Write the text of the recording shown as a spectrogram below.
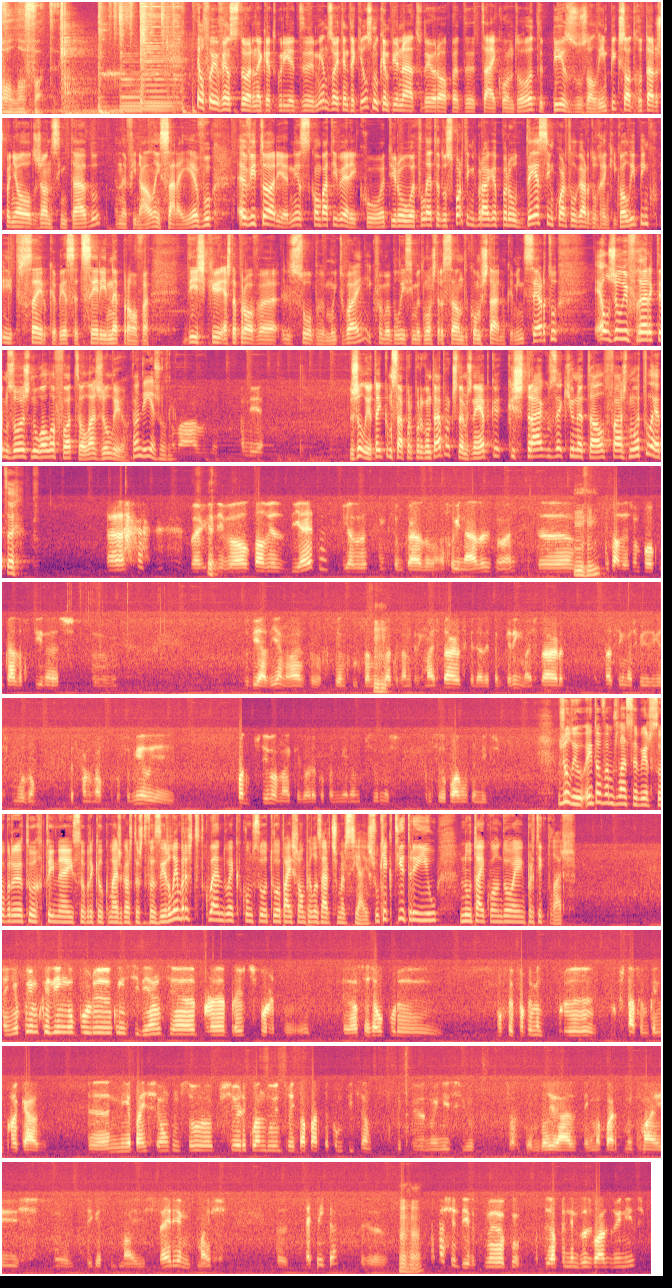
Holofote. Ele foi o vencedor na categoria de menos 80 quilos no Campeonato da Europa de Taekwondo de pesos olímpicos, ao derrotar o espanhol John Cintado na final, em Sarajevo. A vitória nesse combate ibérico atirou o atleta do Sporting de Braga para o 14º lugar do ranking olímpico e terceiro cabeça de série na prova. Diz que esta prova lhe soube muito bem e que foi uma belíssima demonstração de como está no caminho certo. É o Júlio Ferreira que temos hoje no Holofote. Olá, Júlio. Bom dia, Júlio. Olá, bom dia. Júlio, eu tenho que começar por perguntar, porque estamos na época, que estragos é que o Natal faz no atleta? Ah, bem, a nível talvez de dietas, digamos assim, que são um bocado arruinadas, não é? Ah, Uhum. Talvez um pouco, um bocado de rotinas ah, do dia a dia, não é? De repente começamos Uhum. a treinar um bocadinho mais tarde, se calhar deitar um bocadinho mais tarde, assim umas coisinhas que mudam da forma mais com a família e quando possível, não é? Que agora com a pandemia não é possível, mas possível com alguns amigos. Júlio, então vamos lá saber sobre a tua rotina e sobre aquilo que mais gostas de fazer. Lembras-te de quando é que começou a tua paixão pelas artes marciais? O que é que te atraiu no Taekwondo em particular? Bem, eu fui um bocadinho por eh, coincidência para, para este desporto. Eh, Ou seja, ou por. eh, Não foi propriamente por gostar, foi um bocadinho por acaso. Eh, A minha paixão começou a crescer quando entrei para a parte da competição. Porque no início pronto, a modalidade tem uma parte muito mais, eh, diga-se, mais séria, muito mais eh, técnica. Uhum. faz sentido. Aprendemos as bases no início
